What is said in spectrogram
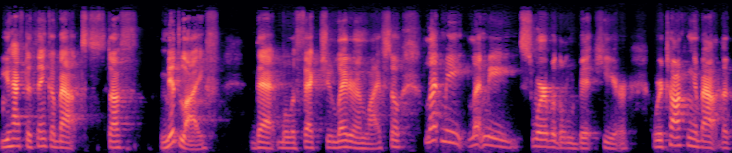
You have to think about stuff midlife that will affect you later in life. So let me let me swerve a little bit here. We're talking about the,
